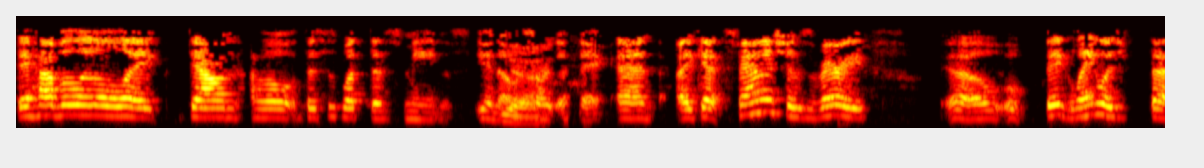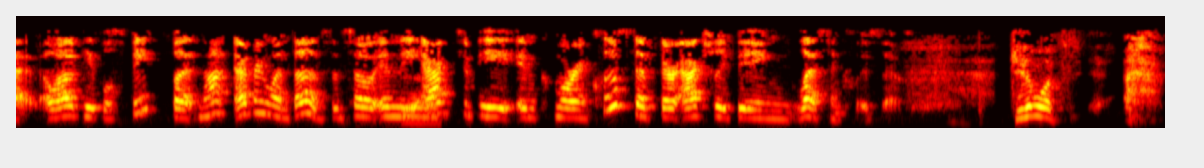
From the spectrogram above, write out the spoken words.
they have a little like down. Oh, this is what this means, you know, Yeah. sort of thing. And I get Spanish is very uh, big language that a lot of people speak, but not everyone does. And so, in the Yeah. act to be in, more inclusive, they're actually being less inclusive. Do you know what?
